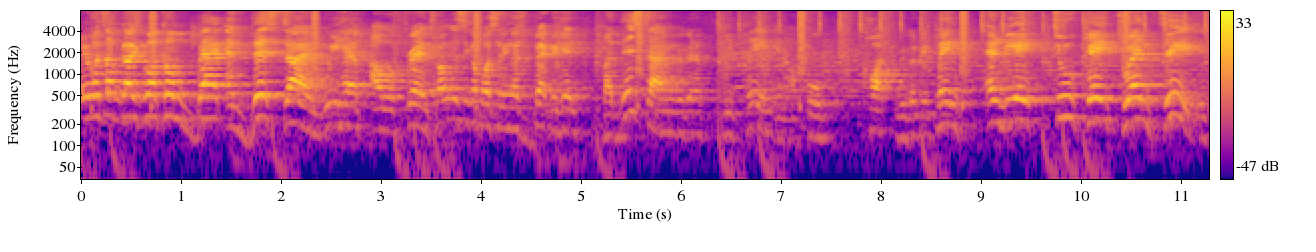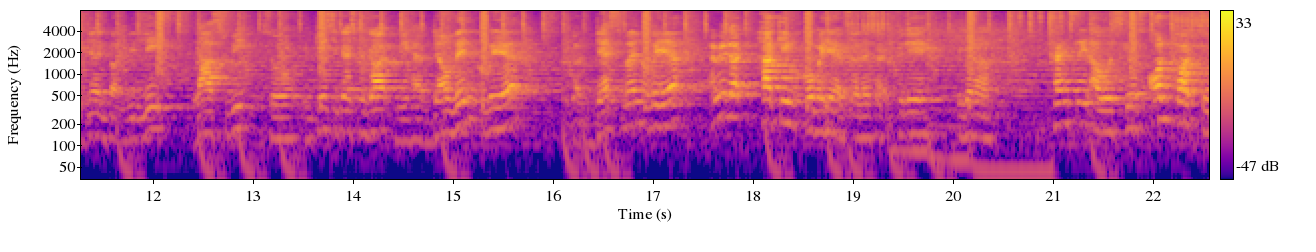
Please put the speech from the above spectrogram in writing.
Hey, what's up, guys? Welcome back. And this time we have our friends from the Singapore Slingers back again. But this time we're gonna be playing in our home court. We're gonna be playing NBA 2K20. It just got released last week. So, in case you guys forgot, we have Delvin over here, we got Desmond over here, and we got Hakim over here. So that's right. Today we're gonna translate our skills on court to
